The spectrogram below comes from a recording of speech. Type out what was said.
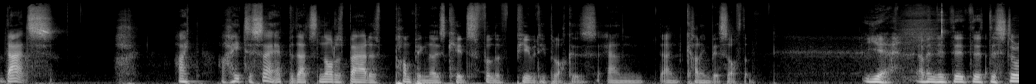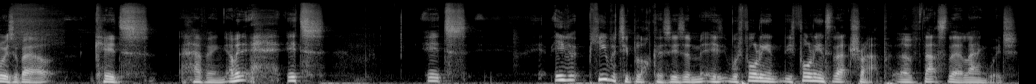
that's. I I hate to say it, but that's not as bad as pumping those kids full of puberty blockers and and cutting bits off them. Yeah, I mean the the, the, stories about kids having. I mean, it's it's even puberty blockers is a is, we're falling in, you're falling into that trap of that's their language.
